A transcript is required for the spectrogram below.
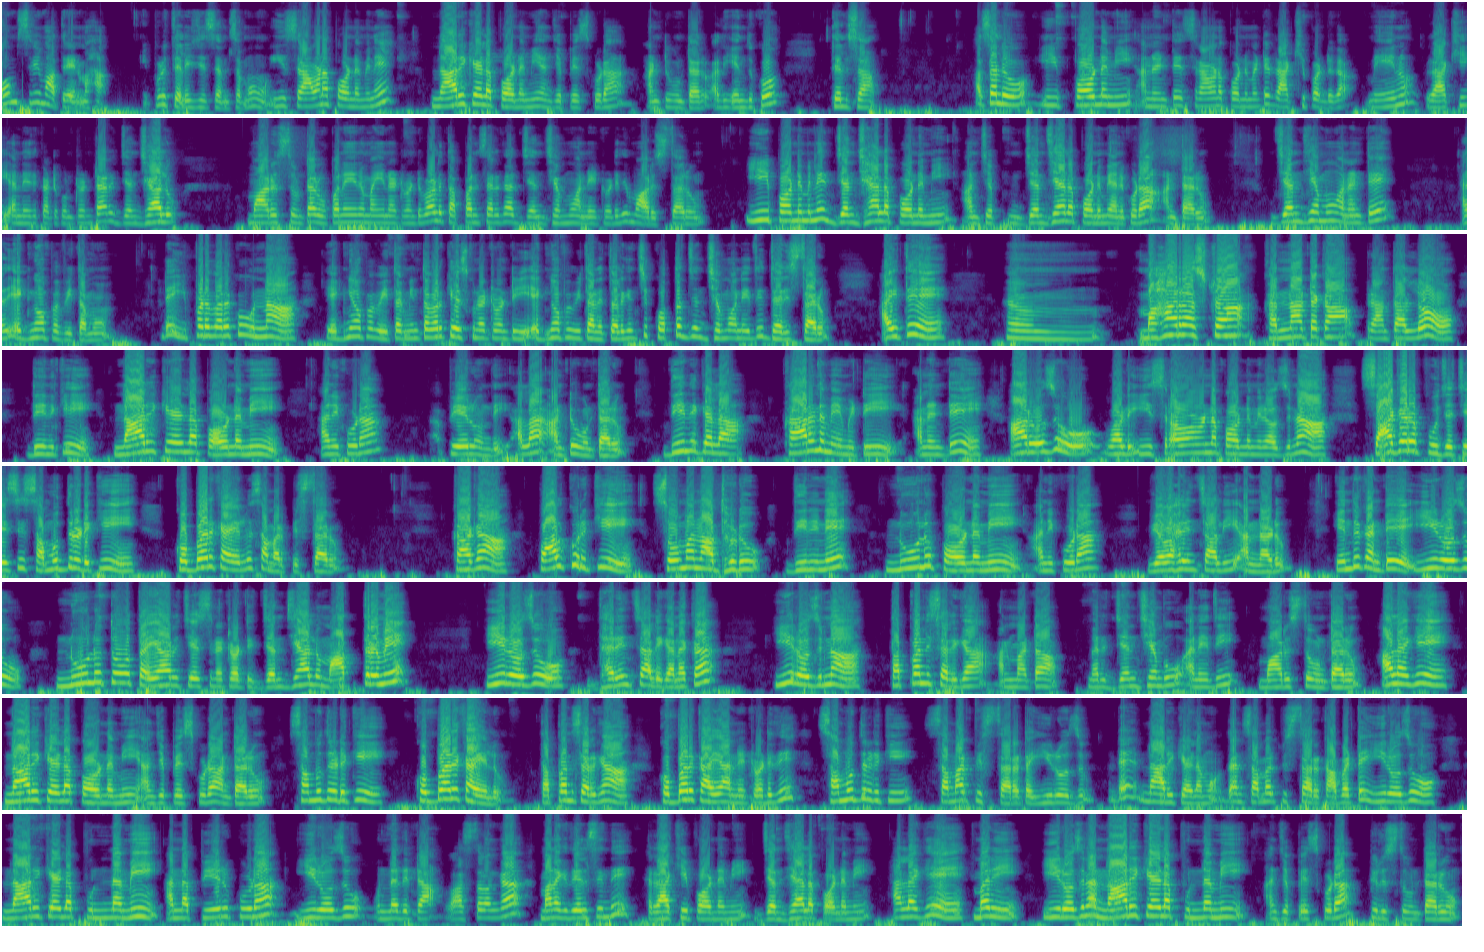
ఓం శ్రీ మాత్రే నమ. ఇప్పుడు తెలియజేసే అంశము ఈ శ్రావణ పౌర్ణమినే నారికేళ్ళ పౌర్ణమి అని చెప్పేసి కూడా అంటూ ఉంటారు. అది ఎందుకో తెలుసా? అసలు ఈ పౌర్ణమి అని అంటే శ్రావణ పౌర్ణమి అంటే రాఖీ పండుగ. మెయిన్ రాఖీ అనేది కట్టుకుంటుంటారు జంధ్యాలు మారుస్తుంటారు. ఉపనయనమైనటువంటి వాళ్ళు తప్పనిసరిగా జంధ్యము అనేటువంటిది మారుస్తారు. ఈ పౌర్ణమినే జంధ్యాల పౌర్ణమి అని చెప్ జంధ్యాల పౌర్ణమి అని కూడా అంటారు. జంధ్యము అనంటే అది యజ్ఞోపవీతము. అంటే ఇప్పటి వరకు ఉన్న యజ్ఞోపవీతం ఇంతవరకు వేసుకున్నటువంటి యజ్ఞోపవీతాన్ని తొలగించి కొత్త జంధ్యము అనేది ధరిస్తారు. అయితే మహారాష్ట్ర కర్ణాటక ప్రాంతాల్లో దీనికి నారికేళ్ళ పౌర్ణమి అని కూడా పేరు ఉంది. అలా అంటూ ఉంటారు. దీనికి గల కారణం ఏమిటి అనంటే ఆ రోజు వాళ్ళు ఈ శ్రవణ పౌర్ణమి రోజున సాగర పూజ చేసి సముద్రుడికి కొబ్బరికాయలు సమర్పిస్తారు. కాగా పాల్కురికి సోమనాథుడు దీనినే నూలు పౌర్ణమి అని కూడా వ్యవహరించాలి అన్నాడు. ఎందుకంటే ఈరోజు నూలుతో తయారు చేసినటువంటి జంధ్యాలు మాత్రమే ఈరోజు ధరించాలి గనక ఈ రోజున తప్పనిసరిగా అన్నమాట మరి జంధ్యంబు అనేది మారుస్తూ ఉంటారు. అలాగే నారికేళ్ళ పౌర్ణమి అని చెప్పేసి కూడా అంటారు. సముద్రుడికి కొబ్బరికాయలు తప్పనిసరిగా కొబ్బరికాయ అనేటువంటిది సముద్రుడికి సమర్పిస్తారట ఈరోజు అంటే నారికేళము దాన్ని సమర్పిస్తారు కాబట్టి ఈ రోజు నారికేళ్ళ పున్నమి అన్న పేరు కూడా ఈ రోజు ఉన్నదిట. వాస్తవంగా మనకి తెలిసింది రాఖీ పౌర్ణమి జంధ్యాల పౌర్ణమి. అలాగే మరి ఈ రోజున నారికేళ పున్నమి అని చెప్పేసి కూడా పిలుస్తూ ఉంటారు.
